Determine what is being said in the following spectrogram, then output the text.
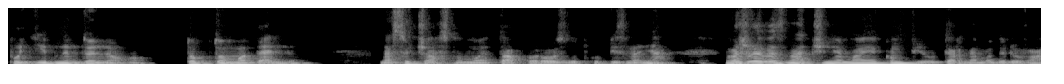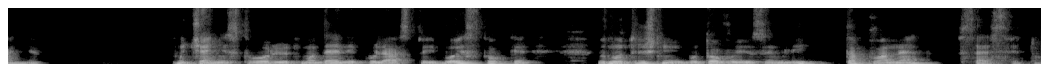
подібним до нього, тобто моделлю. На сучасному етапу розвитку пізнання важливе значення має комп'ютерне моделювання. Учені створюють моделі кулястої блискавки, внутрішньої будової Землі та планет Всесвіту.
